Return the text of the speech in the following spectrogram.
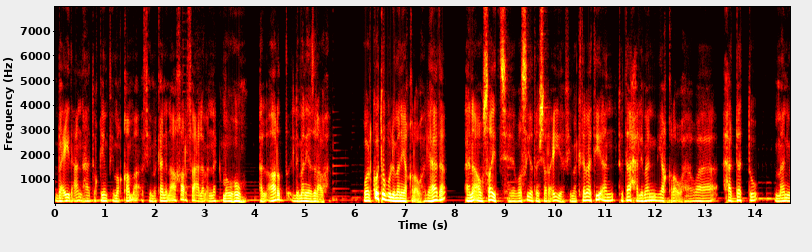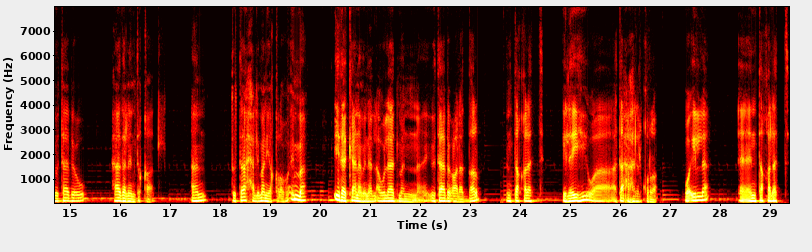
بعيد عنها تقيم في مقام في مكان آخر فاعلم أنك موهوم الأرض لمن يزرعها والكتب لمن يقرأها. لهذا أنا أوصيت وصية شرعية في مكتبتي أن تتاح لمن يقرأها وحددت من يتابع هذا الانتقال أن تتاح لمن يقرأها. إما إذا كان من الأولاد من يتابع على الدرب انتقلت إليه وأتاحها للقراء. وإلا آه، انتقلت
